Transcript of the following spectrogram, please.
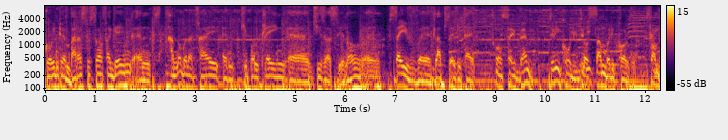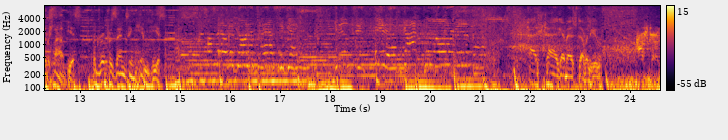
going to embarrass yourself again? And I'm not gonna try and keep on playing uh, Jesus, you know, uh, save uh, clubs every time. Or save them. Did he call you? Did No, he? somebody called me From the club? Yes, But representing him. yes. I'm never gonna dance again. Guilty feet have got no. Hashtag MSW. Hashtag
